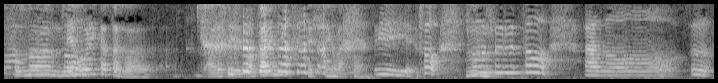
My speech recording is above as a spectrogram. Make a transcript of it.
う。そのメモり方があれで分かりにくくてすいません。いえいえ。そう。うん。そうすると、あのーうん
